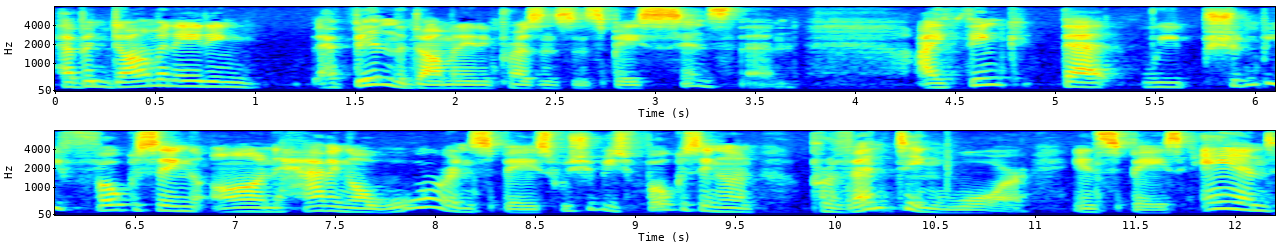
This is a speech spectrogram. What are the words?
have been dominating have been the dominating presence in space since then. I think that we shouldn't be focusing on having a war in space. We should be focusing on preventing war in space and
